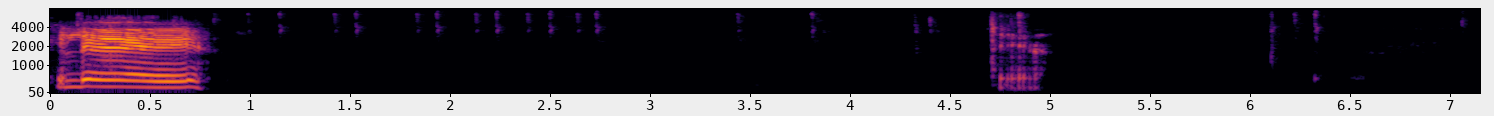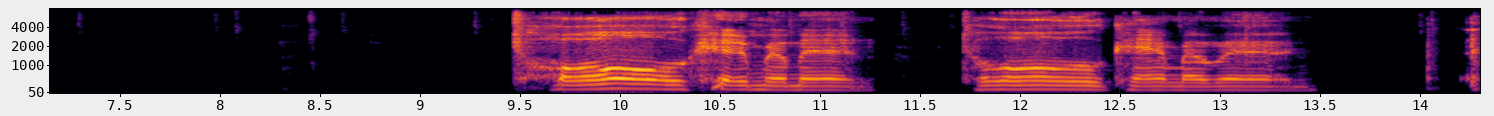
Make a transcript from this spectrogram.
Clay. Yeah. Tall cameraman. Tall cameraman.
